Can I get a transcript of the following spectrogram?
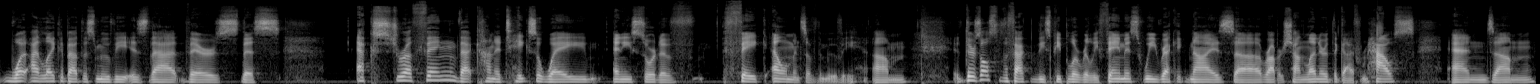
what I like about this movie is that there's this extra thing that kind of takes away any sort of fake elements of the movie. Um, there's also the fact that these people are really famous. We recognize uh, Robert Sean Leonard, the guy from House, and um,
